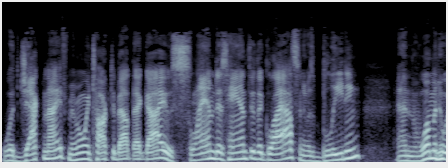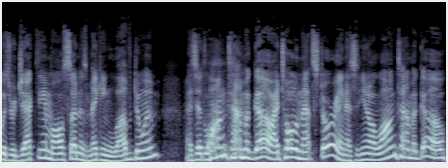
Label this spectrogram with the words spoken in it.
with Jackknife, remember when we talked about that guy who slammed his hand through the glass and it was bleeding? And the woman who was rejecting him all of a sudden is making love to him. I said, long time ago, I told him that story. And I said, you know, a long time ago,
